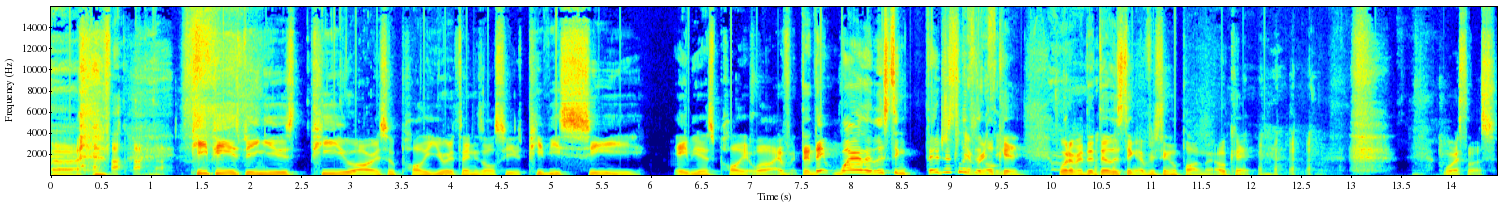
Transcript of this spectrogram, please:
uh, PP is being used. PUR, so polyurethane, is also used. PVC, ABS, poly. Well, ev- they, they, why are they listing? They're just listing. Everything. Okay, whatever. They're, they're listing every single polymer. Okay, worthless.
